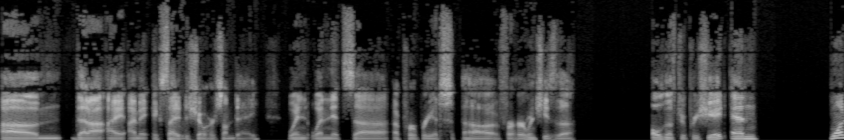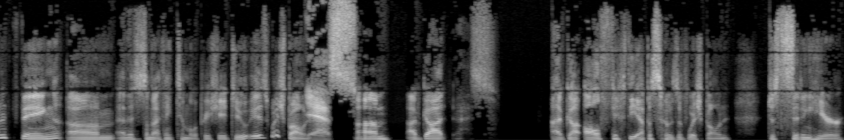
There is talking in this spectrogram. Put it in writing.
um, that I, I I'm excited to show her someday when when it's uh, appropriate uh, for her when she's the old enough to appreciate. And one thing, um, and this is something I think Tim will appreciate too, is Wishbone. yes, Um, I've got yes. I've got all 50 episodes of Wishbone just sitting here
